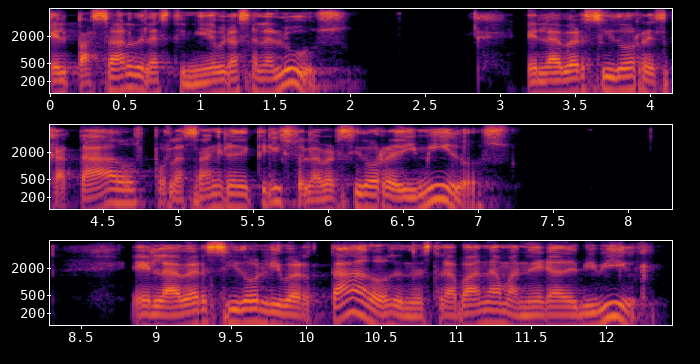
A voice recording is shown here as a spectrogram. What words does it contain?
el pasar de las tinieblas a la luz, el haber sido rescatados por la sangre de Cristo, el haber sido redimidos, el haber sido libertados de nuestra vana manera de vivir.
